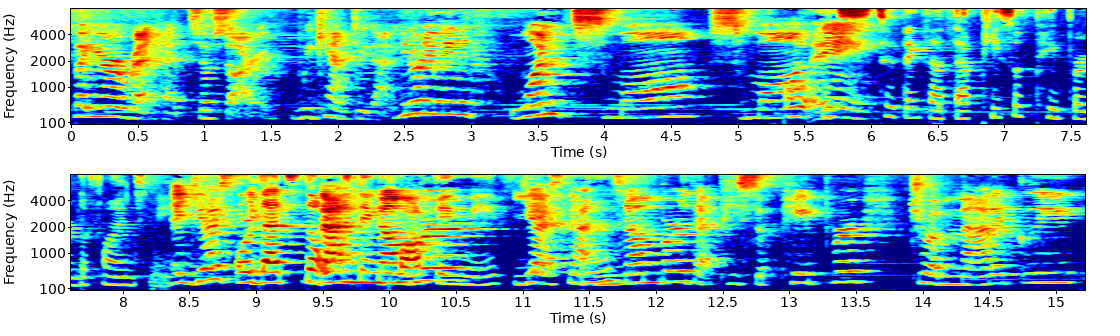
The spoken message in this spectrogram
but you're a redhead, so sorry. We can't do that. You know what I mean? One small, small oh, thing. It's to think that that piece of paper defines me. Yes. Or that's the that only thing number, blocking me. Yes, that mm. number, that piece of paper dramatically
